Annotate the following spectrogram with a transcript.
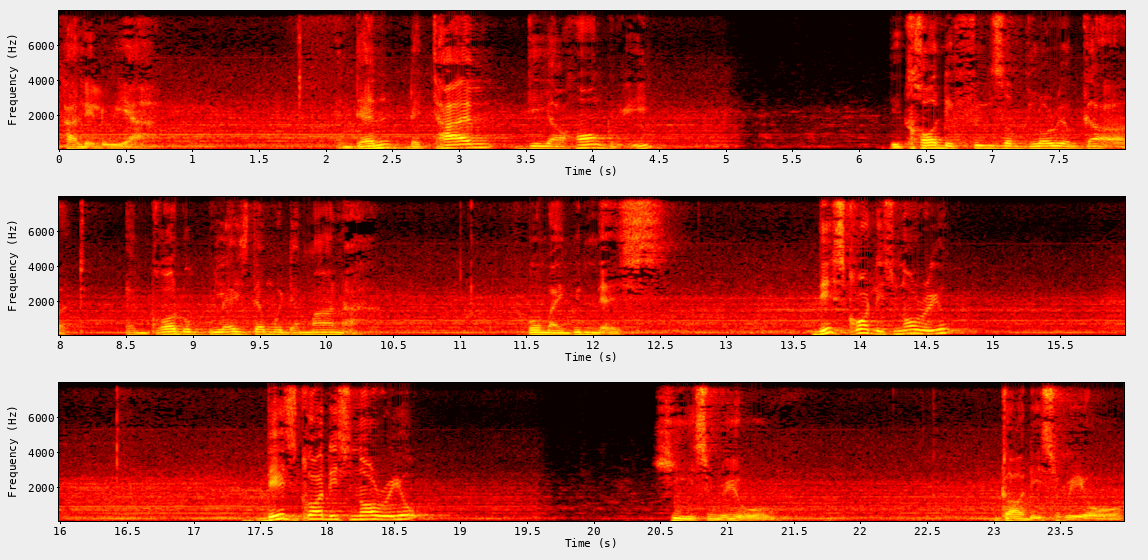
Hallelujah. And then the time they are hungry, they call the feast of glory of God, and God will bless them with the manna. Oh my goodness. This God is not real. This God is not real. He is real. God is real.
